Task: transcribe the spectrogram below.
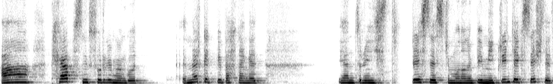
Аа, дахиад бас нэг сүрэг юмгууд Америкт би байхдаа ингээд янз бүрийн стрессээс ч юм уу би мигрэнтэй гэсэн шүү дээ.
